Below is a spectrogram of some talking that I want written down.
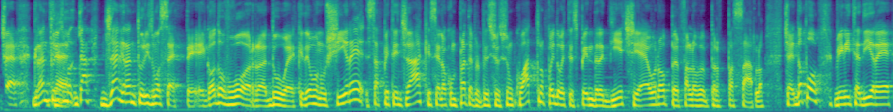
Cioè, Gran Turismo, Cioè- già, già Gran Turismo 7 e God of War 2 che devono uscire, sapete già che se lo comprate per PlayStation 4 poi dovete spendere 10 euro per, farlo, per passarlo. Cioè, dopo venite a dire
